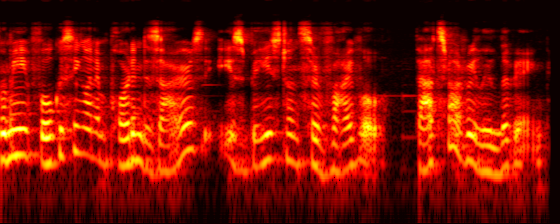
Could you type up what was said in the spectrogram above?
For me, focusing on important desires is based on survival. That's not really living.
